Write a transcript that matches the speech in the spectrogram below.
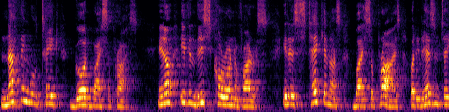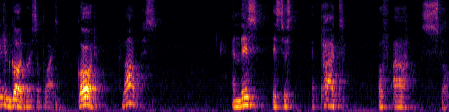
Nothing will take God by surprise. You know, even this coronavirus, it has taken us by surprise, but it hasn't taken God by surprise. God allowed this. And this is just a part of our story.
